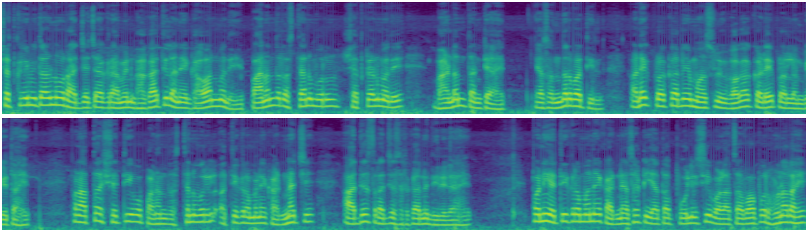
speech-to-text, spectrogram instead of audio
शेतकरी मित्रांनो राज्याच्या ग्रामीण भागातील अनेक गावांमध्ये पानंद रस्त्यांवरून शेतकऱ्यांमध्ये भांडण तंटे आहेत. या संदर्भातील अनेक प्रकरणे महसूल विभागाकडे प्रलंबित आहेत. पण आता शेती व पानंद रस्त्यांवरील अतिक्रमणे काढण्याचे आदेश राज्य सरकारने दिलेले आहेत. पण ही अतिक्रमणे काढण्यासाठी आता पोलिसी बळाचा वापर होणार आहे.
